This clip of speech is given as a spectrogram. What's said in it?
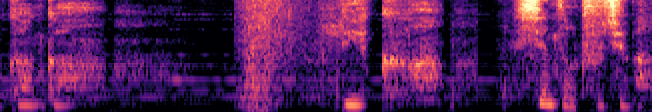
刚刚离哥，先走出去吧。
